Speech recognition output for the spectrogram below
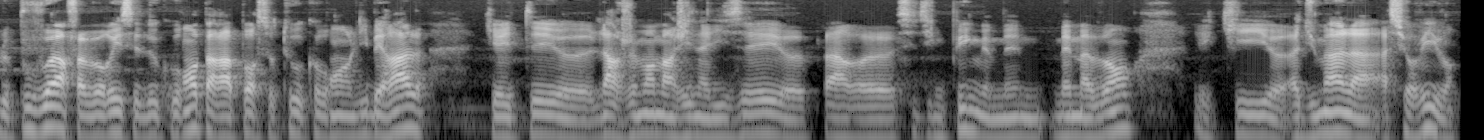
le pouvoir favorise ces deux courants par rapport surtout au courant libéral, qui a été euh, largement marginalisé euh, par euh, Xi Jinping, même, même, avant, et qui a du mal à survivre.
